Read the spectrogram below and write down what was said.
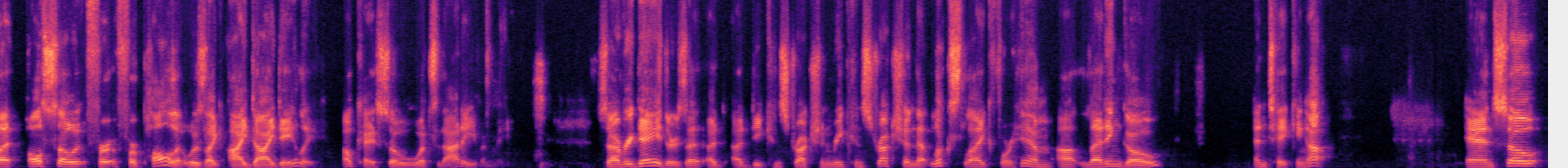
but also for for paul it was like i die daily. Okay so what's that even mean? So every day there's a, a, a deconstruction reconstruction that looks like for him uh, letting go and taking up. And so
